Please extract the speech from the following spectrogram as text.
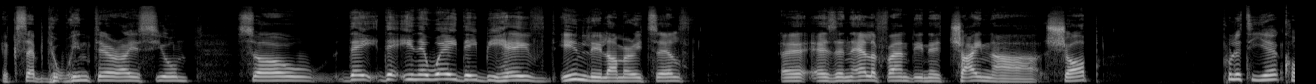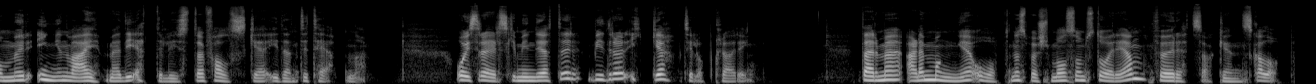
except the winter, I assume. So they, they in a way, they behaved in Lillehammer itself as an elephant in a china shop. Politiet kommer ingen vei med de etterlyste falske identitetene. Og israelske myndigheter bidrar ikke til oppklaring. Dermed er det mange åpne spørsmål som står igjen før rettssaken skal opp.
